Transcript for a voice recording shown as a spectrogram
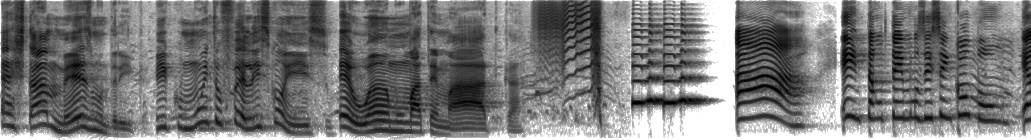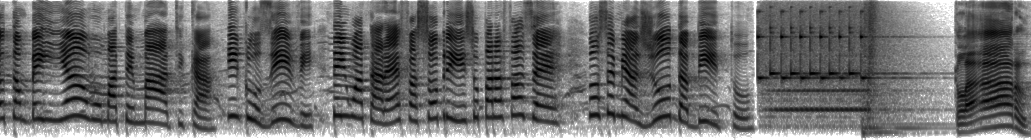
está mesmo, Drica. Fico muito feliz com isso. Eu amo matemática. Temos isso em comum. Eu também amo matemática. Inclusive, tenho uma tarefa sobre isso para fazer. Você me ajuda, Bito? Claro,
